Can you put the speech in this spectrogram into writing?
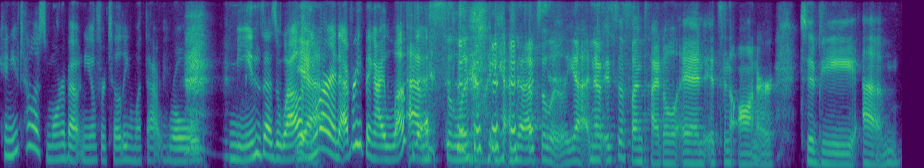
Can you tell us more about neo fertility and what that role means as well? Yeah. You are in everything. I love this. Absolutely. yeah, no, absolutely. Yeah, no, it's a fun title and it's an honor to be um,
